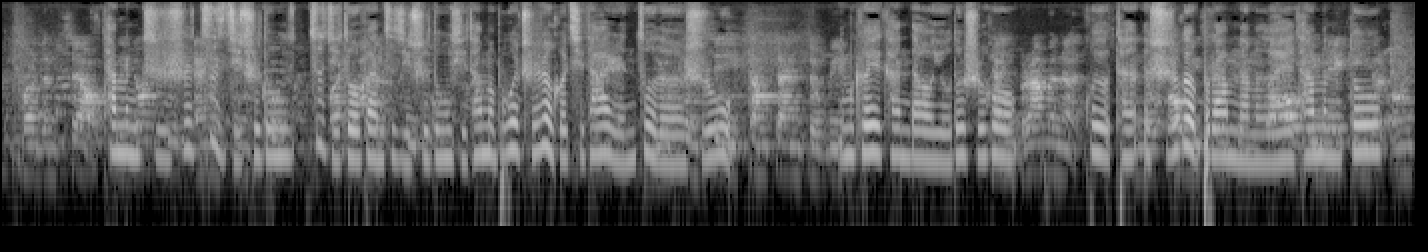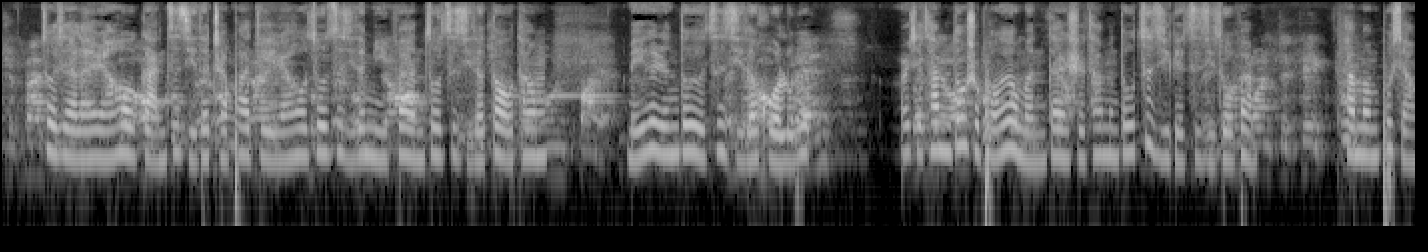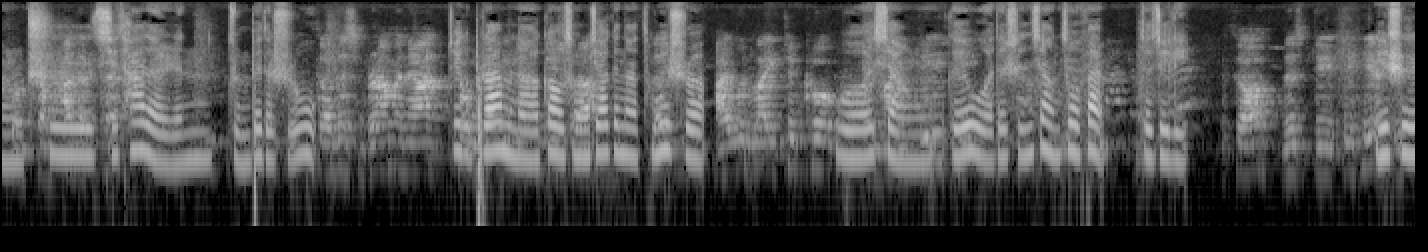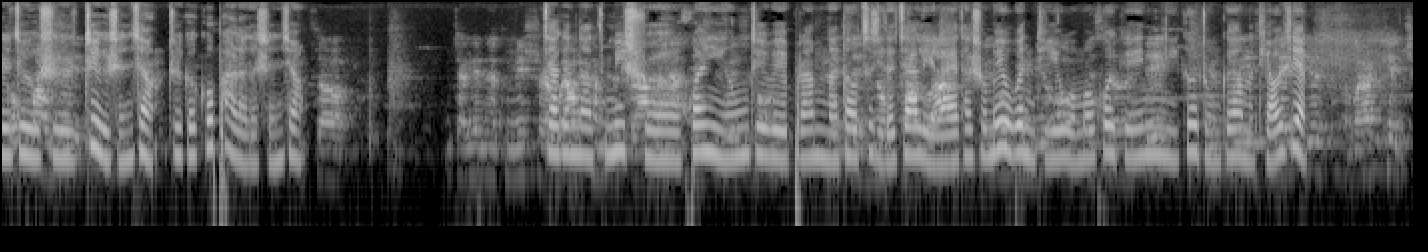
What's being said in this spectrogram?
他们只是自己吃东西，自己做饭，自己吃东西，他们不会吃任何其他人做的食物。你们可以看到，有的时候会有谈十个 Brahmana 们来，他们都坐下来，然后擀自己的 chapati。然后做自己的米饭，做自己的道汤。每一个人都有自己的火炉，而且他们都是朋友们，但是他们都自己给自己做饭。他们不想吃其他的人准备的食物。这个 Brahmana 告诉 Jagatmishra：“ 我想给我的神像做饭。”在这里，于是就是这个神像，这个 Gopala 的神像。加格纳特米书欢迎这位布拉姆纳到自己的家里来。他说没有问题，我们会给你各种各样的条件。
